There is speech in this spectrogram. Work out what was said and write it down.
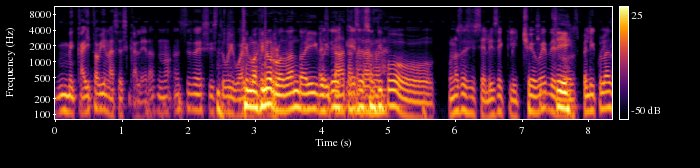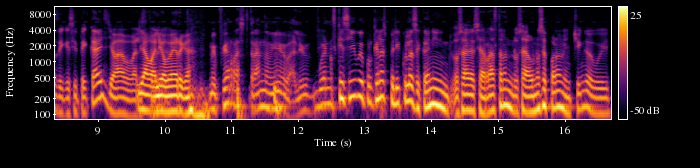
Me caí todavía en las escaleras, ¿no? Ese sí estuvo igual. Te imagino rodando ahí, Es güey. que ta, ta, ese ta, es un tipo, no sé si se le dice cliché, güey, de Sí. las películas de que si te caes ya valiste Ya valió verga. verga. Me fui arrastrando, a mí me valió. Bueno, Es que sí, güey, ¿por qué en las películas se caen y, o sea, se arrastran, o sea, o no se paran en chinga, güey?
